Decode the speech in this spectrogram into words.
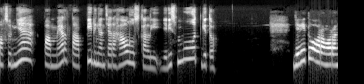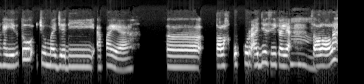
maksudnya pamer tapi dengan cara halus kali. Jadi smooth gitu. jadi tuh orang-orang kayak gitu tuh cuma jadi apa ya eh tolak ukur aja sih kayak Hmm. seolah-olah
